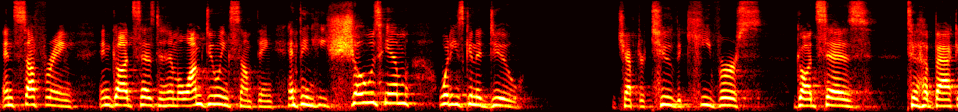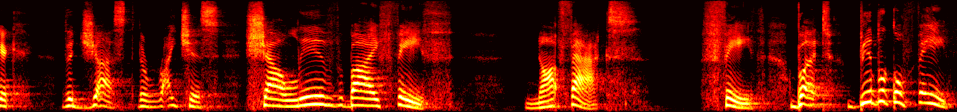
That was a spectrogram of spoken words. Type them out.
and suffering. And God says to him, Oh, I'm doing something. And then he shows him what he's going to do. Chapter 2, the key verse, God says to Habakkuk, The just, the righteous, shall live by faith not facts, faith. But biblical faith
